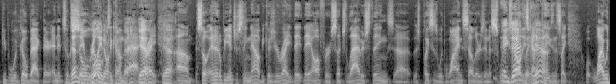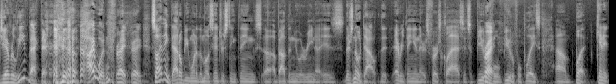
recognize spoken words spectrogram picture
people would go back there, and it took then so really long to come, come back. back. Yeah, right? Yeah. Um, so, and it'll be interesting now because you're right. They they offer such lavish things. Uh, there's places with wine cellars in a suite, exactly, and all these kind yeah. of things, and it's like. Why would you ever leave back there? I wouldn't. Right, right. So I think that'll be one of the most interesting things uh, about the new arena is there's no doubt that everything in there is first class. It's a beautiful, right. beautiful place. Um, but can it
